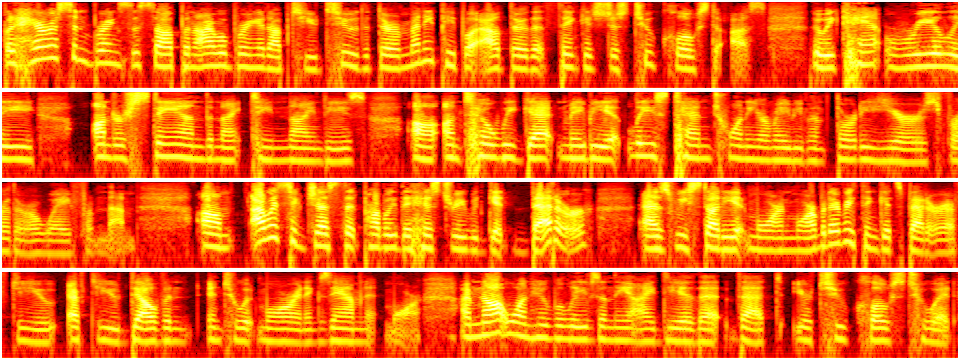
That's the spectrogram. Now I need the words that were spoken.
But Harrison brings this up, and I will bring it up to you too, that there are many people out there that think it's just too close to us, that we can't really understand the 1990s uh, until we get maybe at least 10, 20, or maybe even 30 years further away from them. Um, I would suggest that probably the history would get better as we study it more and more, but everything gets better after you after you delve in, into it more and examine it more. I'm not one who believes in the idea that that you're too close to it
